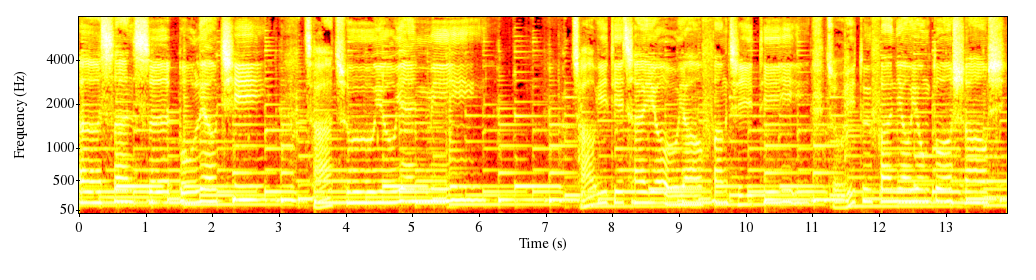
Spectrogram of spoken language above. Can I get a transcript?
二三四五六七，擦出油盐米。炒一碟菜又要放几滴，煮一顿饭要用多少心？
